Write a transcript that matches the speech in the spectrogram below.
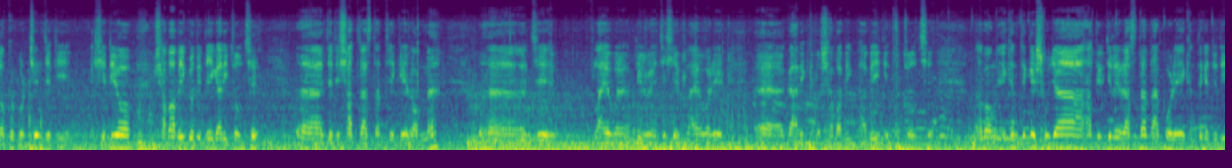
লক্ষ্য করছেন যেটি, সেটিও স্বাভাবিক গতিতেই গাড়ি চলছে যেটি সাত রাস্তা থেকে রমনা যে ফ্লাইওভারটি রয়েছে সেই ফ্লাইওভারে গাড়ি কিন্তু স্বাভাবিকভাবেই কিন্তু চলছে। এবং এখান থেকে সোজা হাতির জেলের রাস্তা, তারপরে এখান থেকে যদি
